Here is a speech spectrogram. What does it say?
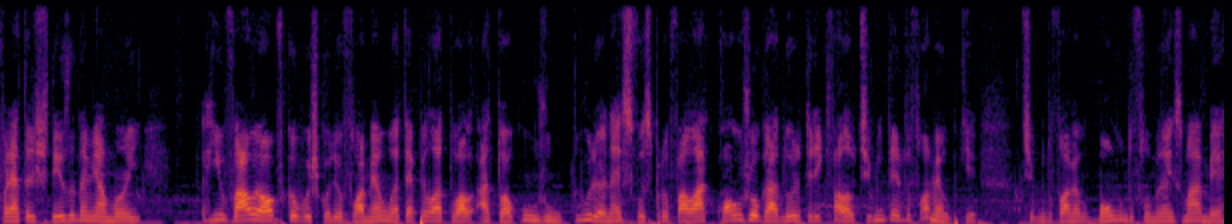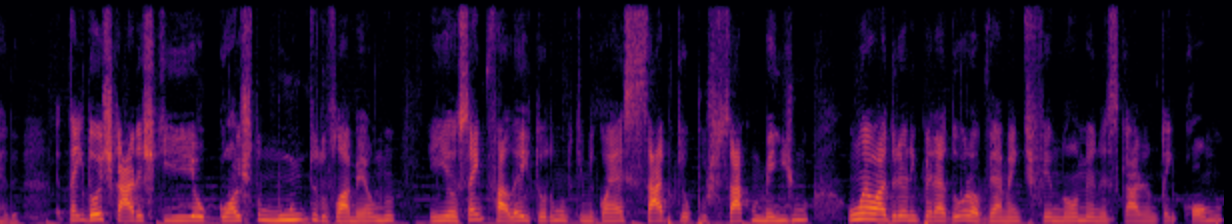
Para a tristeza da minha mãe. Rival é óbvio que eu vou escolher o Flamengo, até pela atual, atual conjuntura, né? Se fosse para eu falar qual jogador, eu teria que falar o time inteiro do Flamengo, porque o time do Flamengo bom, do Fluminense uma merda. Tem dois caras que eu gosto muito do Flamengo, e eu sempre falei, todo mundo que me conhece sabe que eu puxo saco mesmo. Um é o Adriano Imperador, obviamente, fenômeno esse cara, não tem como.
